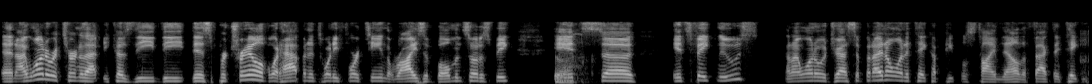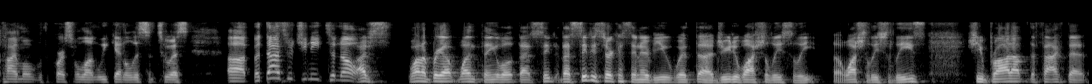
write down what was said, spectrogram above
And I want to return to that because the the this portrayal of what happened in 2014, the rise of Bowman, so to speak, it's uh, it's fake news and I want to address it, but I don't want to take up people's time now. The fact they take time over the course of a long weekend to listen to us, uh, but that's what you need to know. I just want to bring up one thing about that city, that City Circus interview with uh, Judy Wasylycia-Leis uh, She brought up the fact that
